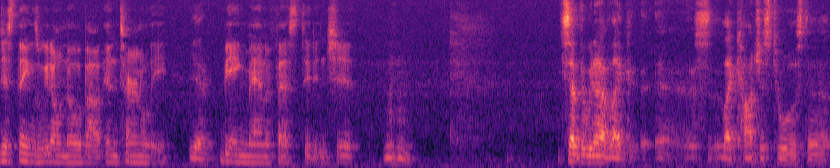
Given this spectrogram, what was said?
just things we don't know about internally Yeah. being manifested and shit. hmm Except that we don't have like uh, like conscious tools to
